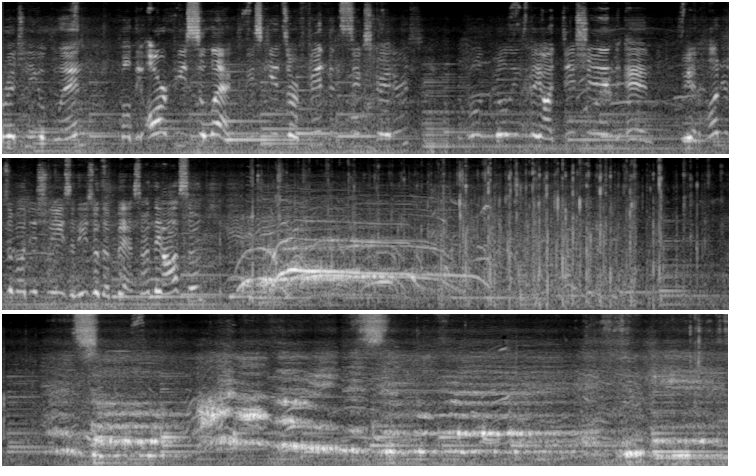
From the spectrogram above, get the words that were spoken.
Ridge and Eagle Glen called the RP Select. These kids are fifth and sixth graders. Both buildings they auditioned and we had hundreds of auditionees and these are the best. Aren't they awesome? So I'm offering this simple prayer to kids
